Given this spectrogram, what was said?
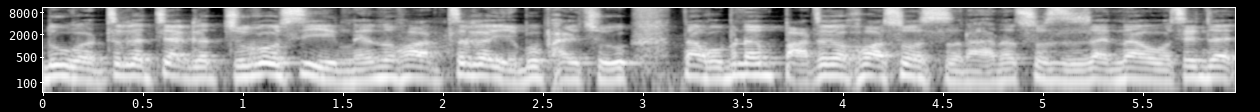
如果这个价格足够吸引人的话，这个也不排除。那我不能把这个话说死了。那说实在，那我现在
